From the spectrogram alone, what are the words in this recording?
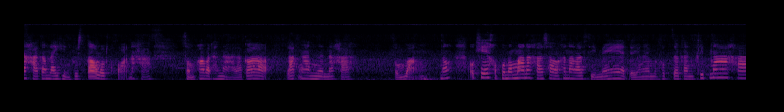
นะคะกำไรหินคริสตัลลดขวานะคะ สมความปรารถนาแล้วก็รักงานเงินนะคะ สมหวังเนาะโอเค ขอบคุณมากๆนะคะ ชาวลัคนาราศีเมษเดี๋ยวยังไงมาพบเจอกันคลิปหน้าค่ะ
